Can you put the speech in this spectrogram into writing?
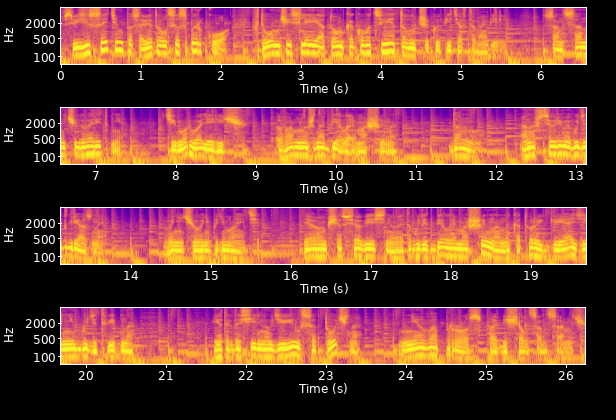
В связи с этим посоветовался с Пырко, в том числе и о том, какого цвета лучше купить автомобиль. Сан Саныч говорит мне, «Тимур Валерьевич, вам нужна белая машина – да ну, она же все время будет грязной. Вы ничего не понимаете. Я вам сейчас все объясню. Это будет белая машина, на которой грязи не будет видно. Я тогда сильно удивился. Точно? Не вопрос, пообещал Сан Саныч.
